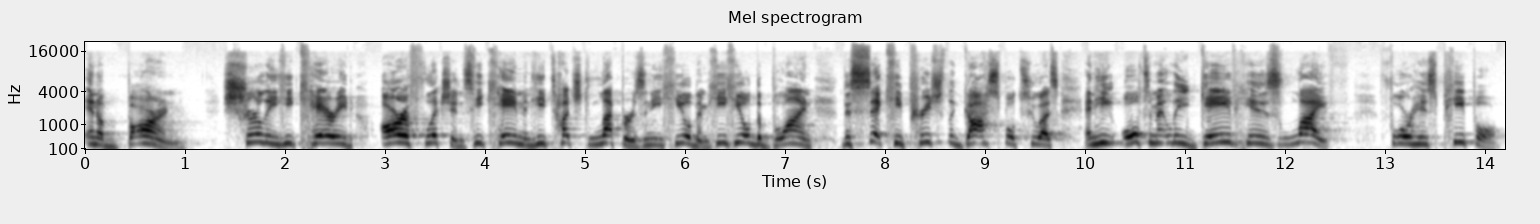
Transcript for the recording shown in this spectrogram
in a barn. Surely he carried our afflictions. He came and he touched lepers and he healed them. He healed the blind, the sick. He preached the gospel to us and he ultimately gave his life for his people.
